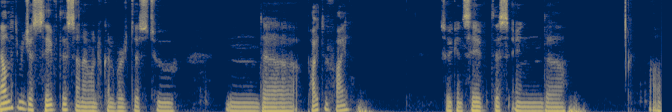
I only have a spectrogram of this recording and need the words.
Now let me just save this and I want to convert this to mm, the Python file. So you can save this in the uh,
